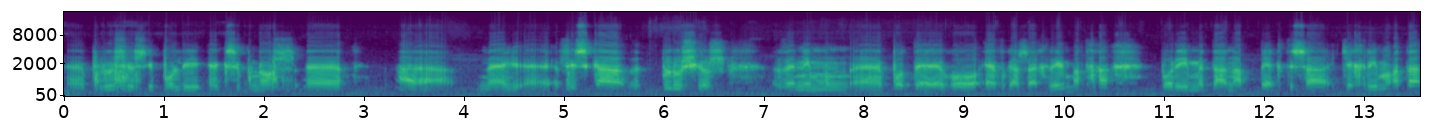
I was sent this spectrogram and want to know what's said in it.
ε, πλούσιος ή πολύ έξυπνος. Ε, ναι, ε, φυσικά πλούσιος δεν ήμουν ποτέ. Εγώ έβγαζα χρήματα, μπορεί μετά να απέκτησα και χρήματα,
